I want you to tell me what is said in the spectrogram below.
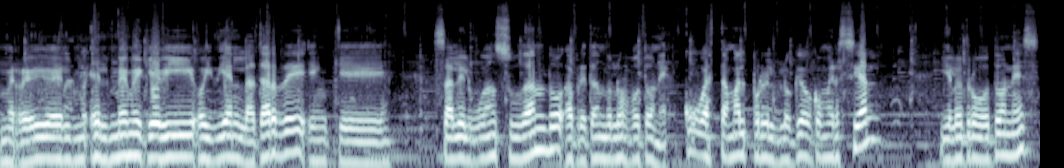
me revive el, el meme que vi hoy día en la tarde en que sale el weón sudando, apretando los botones. Cuba está mal por el bloqueo comercial. Y el otro botón es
